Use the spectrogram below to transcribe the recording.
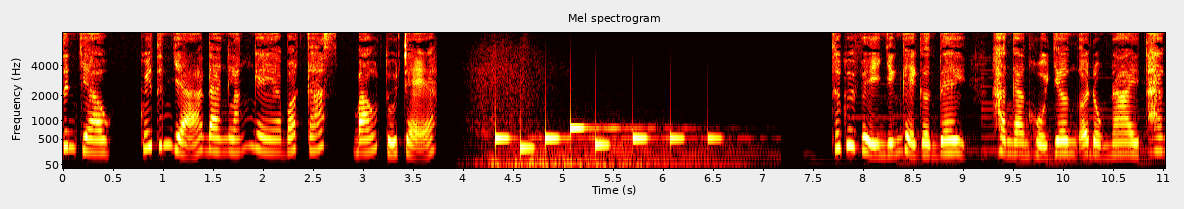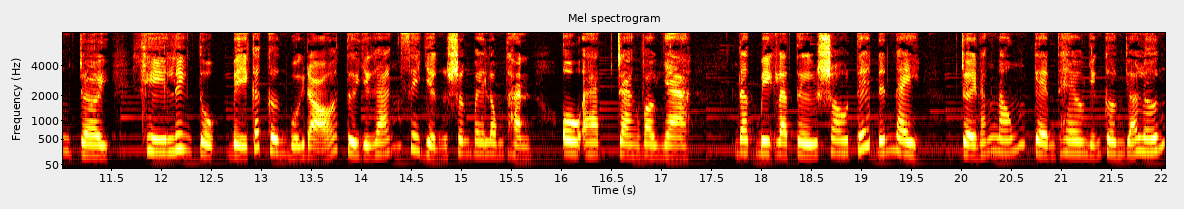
Xin chào, quý thính giả đang lắng nghe podcast Báo Tuổi Trẻ. Thưa quý vị, những ngày gần đây, hàng ngàn hộ dân ở Đồng Nai than trời khi liên tục bị các cơn bụi đỏ từ dự án xây dựng sân bay Long Thành ồ ạt tràn vào nhà. Đặc biệt là từ sau Tết đến nay, trời nắng nóng kèm theo những cơn gió lớn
